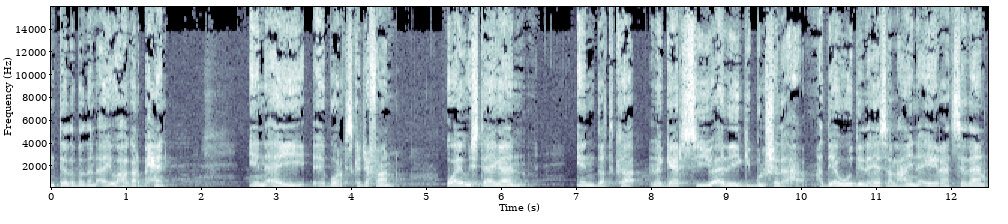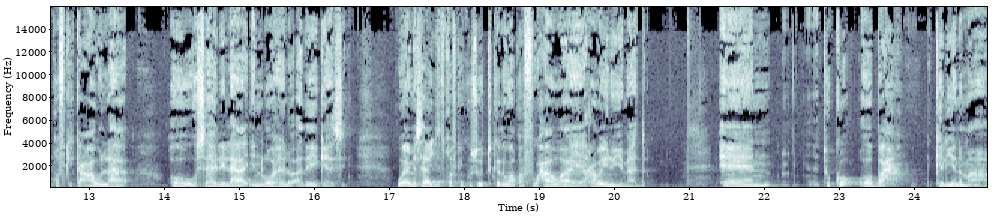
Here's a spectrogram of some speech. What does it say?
inteeda badan ay u hagar baxeen in ay boorka iska jafaan oo ay u istaagaan in dadka la gaarsiiyo adeegii bulshada ahaa. Haddii awooddeeda aysan lahayna ay raadsadaan qofkii ka caawin lahaa oo u sahli lahaa in loo helo adeegaasi. Waayo masaajid qofkii ku soo tukada waa qof waxaa waaye raba inuu yimaado. Tuko oo bax keliyana ma aha.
